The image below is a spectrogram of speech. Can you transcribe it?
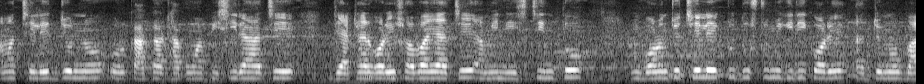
আমার ছেলের জন্য ওর কাকা, ঠাকুমা, পিসিরা আছে, জ্যাঠার ঘরে সবাই আছে, আমি নিশ্চিন্ত। বরঞ্চ ছেলে একটু দুষ্টুমিগিরি করে, তার জন্য বা,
